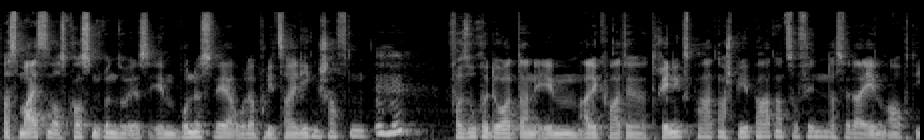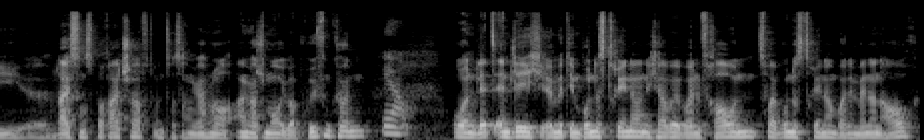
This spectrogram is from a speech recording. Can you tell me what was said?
was meistens aus Kostengründen so ist, eben Bundeswehr oder Polizeiliegenschaften Mhm. Versuche dort dann eben adäquate Trainingspartner, Spielpartner zu finden, dass wir da eben auch die äh, Leistungsbereitschaft und das Engagement, Engagement überprüfen können. Ja. Und letztendlich äh, mit den Bundestrainern, ich habe bei den Frauen zwei Bundestrainer und bei den Männern auch,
